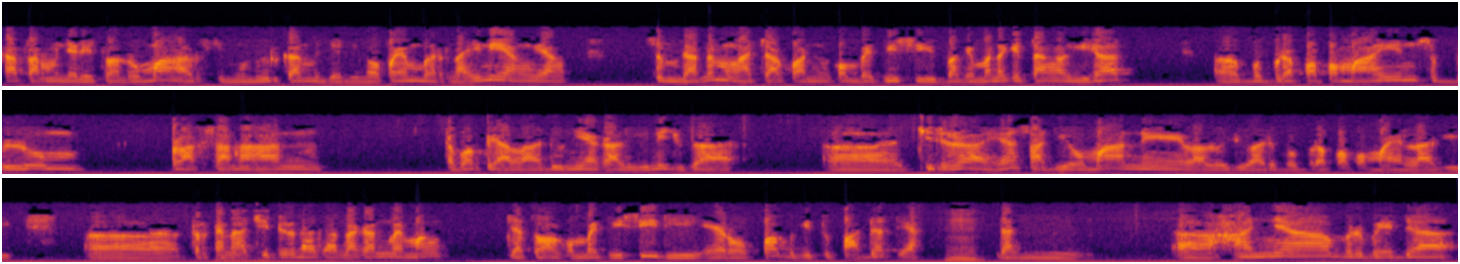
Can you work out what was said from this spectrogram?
Qatar menjadi tuan rumah harus dimundurkan menjadi November. Nah ini yang yang sebenarnya mengacaukan kompetisi. Bagaimana kita melihat uh, beberapa pemain sebelum pelaksanaan apa Piala Dunia kali ini juga uh, cedera ya Sadio Mane lalu juga ada beberapa pemain lagi uh, terkena cedera karena kan memang jadwal kompetisi di Eropa begitu padat ya hmm. dan uh, hanya berbeda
